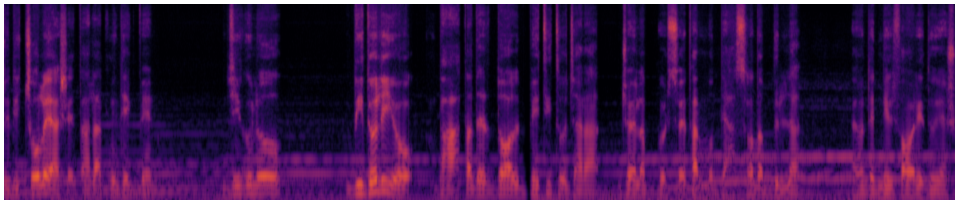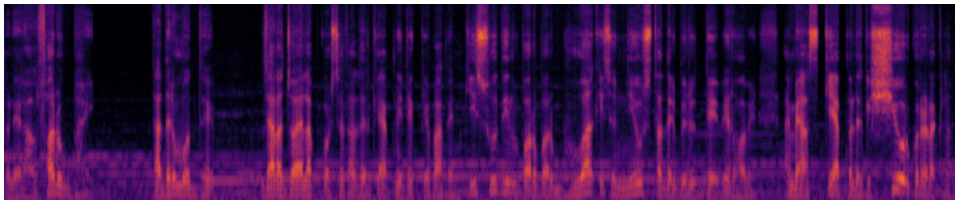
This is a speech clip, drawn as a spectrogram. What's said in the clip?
যদি চলে আসে, তাহলে আপনি দেখবেন যেগুলো বিদলীয় বা তাদের দল ব্যতীত যারা জয়লাভ করছে, তার মধ্যে হাসরাত আবদুল্লাহ আমাদের নীলফামারি দুই আসনের আল ফারুক ভাই, তাদের মধ্যে যারা জয়লাভ করছে তাদেরকে আপনি দেখতে পাবেন। কিছুদিন পর পর ভুয়া কিছু নিউজ তাদের বিরুদ্ধে বের হবে। আমি আজকে আপনাদেরকে শিওর করে রাখলাম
